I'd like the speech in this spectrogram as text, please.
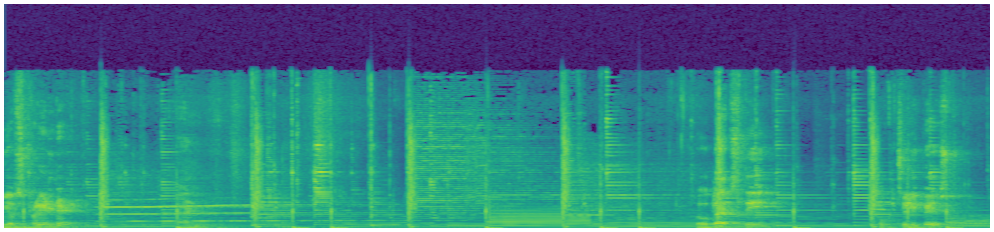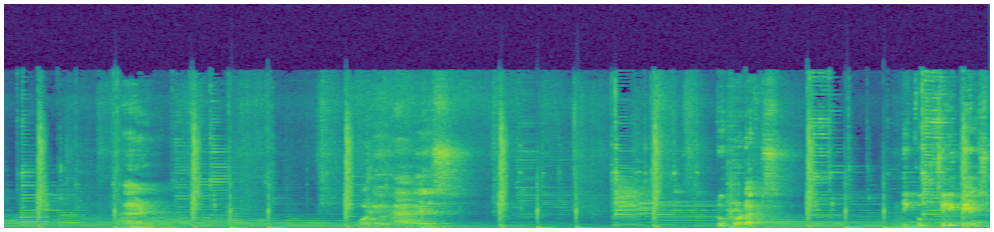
we have strained it and so that's the cooked chili paste. And what you have is two products the cooked chili paste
